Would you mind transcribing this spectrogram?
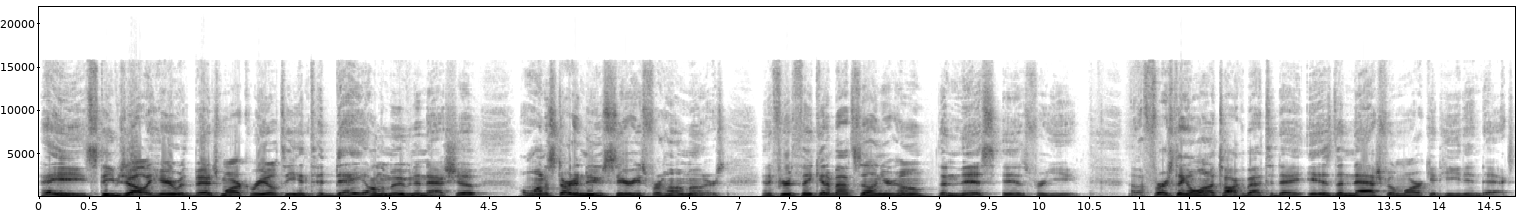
Hey, Steve Jolly here with Benchmark Realty, and today on the Moving to Nash show, I want to start a new series for homeowners. And if you're thinking about selling your home, then this is for you. Now, the first thing I want to talk about today is the Nashville Market Heat Index.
